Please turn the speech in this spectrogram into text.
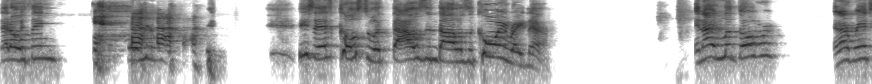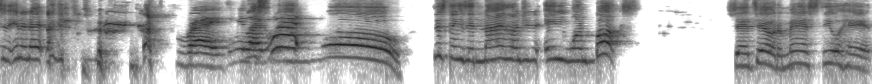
that old thing. he says close to a thousand dollars a coin right now. And I looked over and I ran to the internet. right. To be like, what? Whoa. This thing's at 981 bucks. Chantel, the man still had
